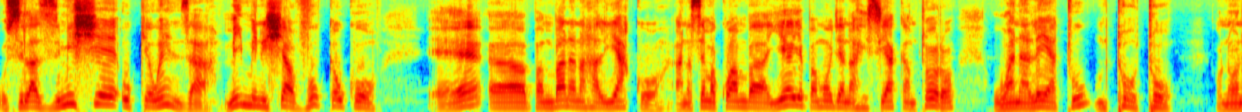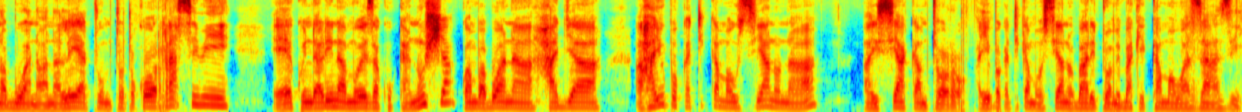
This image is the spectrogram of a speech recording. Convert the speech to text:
usilazimishe ukewenza, mimi nishavuka huko. Yeah, uh, pambana na hali yako. Anasema kwamba yeye pamoja na Hisiaka Mtoro wanalea tu mtoto. Unaona bwana, wanalea tu mtoto kwao rasmi. Eh, Kwindalina ameweza kukanusha kwamba bwana haja hayupo katika mahusiano na Hisiaka Mtoro, hayupo katika mahusiano bali tu amebaki kama wazazi.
